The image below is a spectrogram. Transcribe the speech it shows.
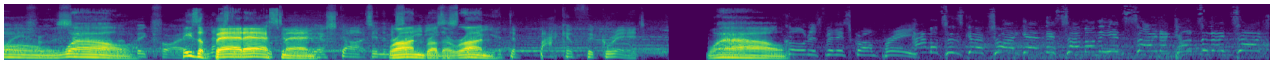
away from Oh, the center of wow. the big fire. He's a And that's the badass, man. who starts in the Run, brother, run. At the back of the grid. Wow. Corners for this Grand Prix. Hamilton's going to try again, this time on the inside, a continent touch.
